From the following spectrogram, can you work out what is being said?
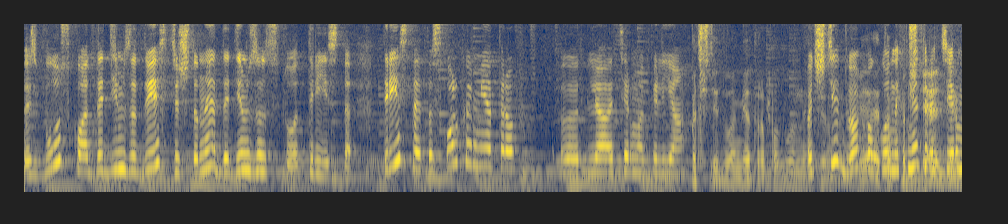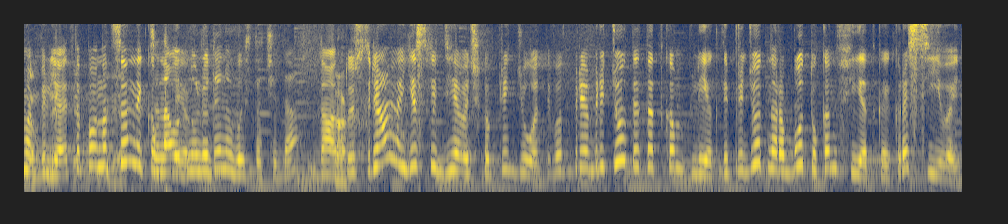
То есть блузку отдадим за 200, штаны отдадим за 100, 300. 300 это сколько метров э, для термобелья? Почти 2 метра погонных Почти два термобелья. Это погонных почти метра термобелья. Это полноценный Це комплект. на одну людину вистачить, да? Да, Так. то есть реально, если девочка придет и вот приобретет этот комплект и придет на работу конфеткой красивой,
